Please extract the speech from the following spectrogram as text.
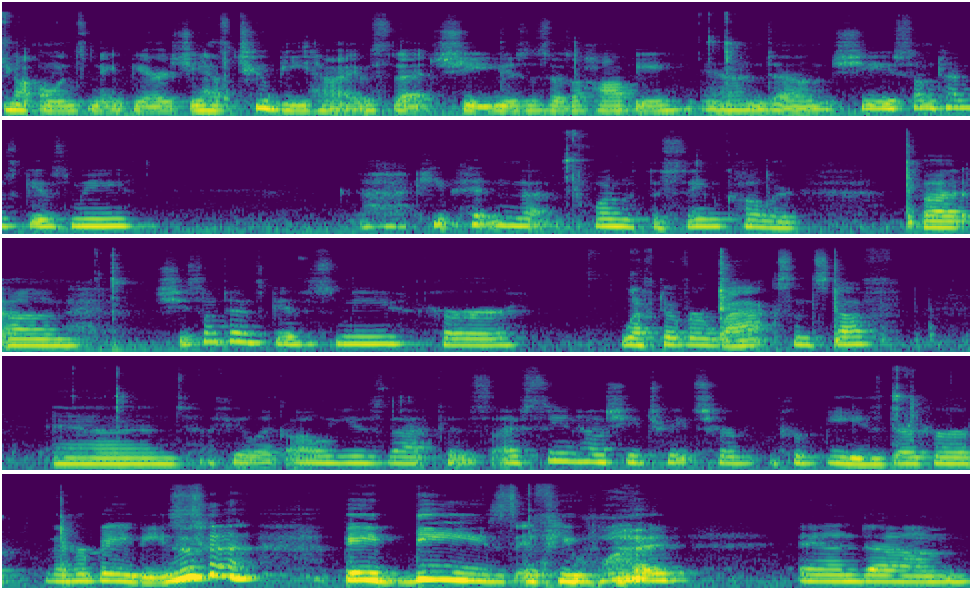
not owns an apiary. She has two beehives that she uses as a hobby. And um, she sometimes gives me, I keep hitting that one with the same color. But um, she sometimes gives me her leftover wax and stuff. And I feel like I'll use that because I've seen how she treats her, her bees. They're her, they're her babies. Babies, if you would. And um,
